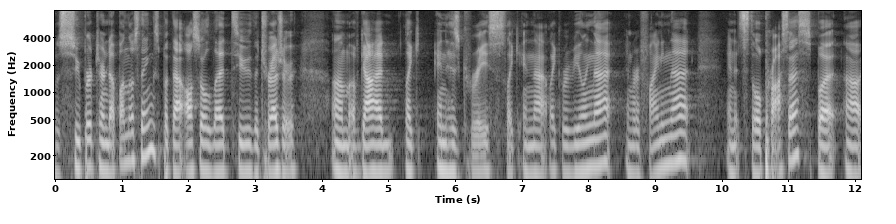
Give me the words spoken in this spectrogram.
was super turned up on those things, but that also led to the treasure um, of God, like in His grace, like in that, like revealing that and refining that. And it's still a process, but uh,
